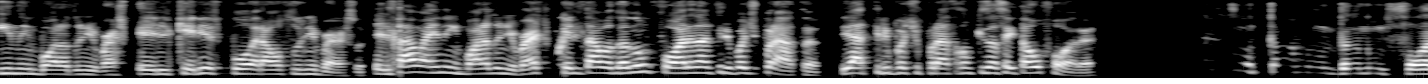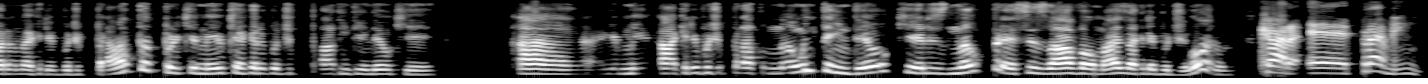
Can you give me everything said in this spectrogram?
indo embora do universo, ele queria explorar outro universo. Ele estava indo embora do universo porque ele estava dando um fora na tribo de prata. E a tribo de prata não quis aceitar o fora. Eles não estavam dando um fora na tribo de prata, porque meio que a tribo de prata entendeu que a, a tribo de prata não entendeu que eles não precisavam mais da tribo de ouro? Cara, é, para mim,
